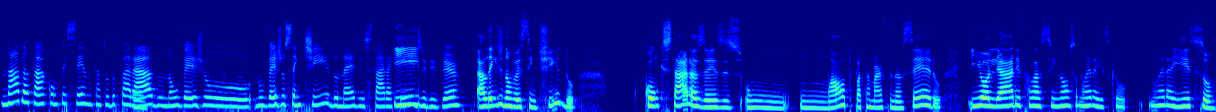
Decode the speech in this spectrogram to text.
nada tá acontecendo, tá tudo parado, é. não vejo não vejo sentido, né, de estar aqui, e, de viver. Além de não ver sentido, conquistar às vezes um, um alto patamar financeiro e olhar e falar assim, nossa, não era isso que eu, não era isso.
